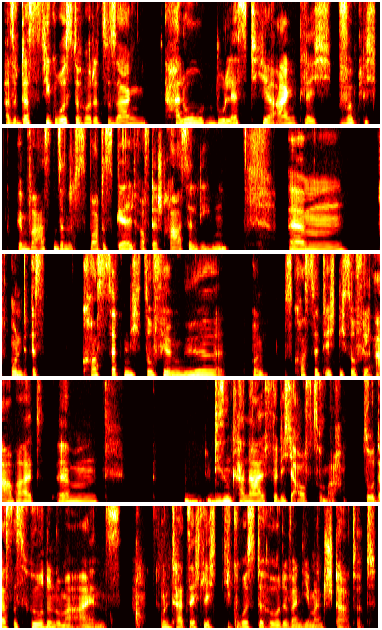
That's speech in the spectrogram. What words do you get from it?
also das ist die größte Hürde zu sagen, hallo, du lässt hier eigentlich wirklich im wahrsten Sinne des Wortes Geld auf der Straße liegen. Ähm, und es kostet nicht so viel Mühe und es kostet dich nicht so viel Arbeit, ähm, diesen Kanal für dich aufzumachen. So, das ist Hürde Nummer eins. Und tatsächlich die größte Hürde, wenn jemand startet.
